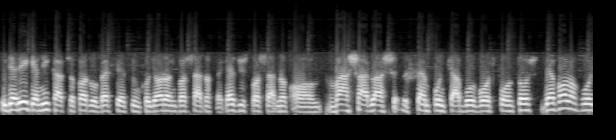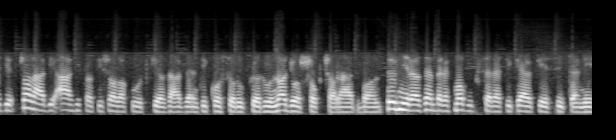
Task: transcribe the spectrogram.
Ugye régen inkább csak arról beszéltünk, hogy aranyvasárnap, meg ezüst vasárnap a vásárlás szempontjából volt fontos, de valahogy családi áhítat is alakult ki az adventi koszorú körül, nagyon sok családban. Többnyire az emberek maguk szeretik elkészíteni.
